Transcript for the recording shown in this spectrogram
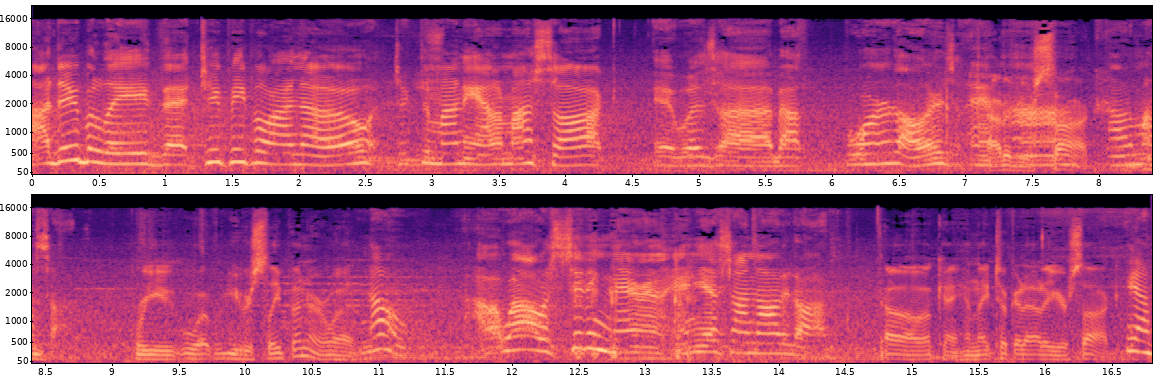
I do believe that two people I know took the money out of my sock. It was uh, about four hundred dollars. Out of your sock? Out of my sock. Were you what, you were sleeping or what? No. Uh, well, I was sitting there, and, and yes, I nodded off. Oh, okay. And they took it out of your sock. Yeah.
